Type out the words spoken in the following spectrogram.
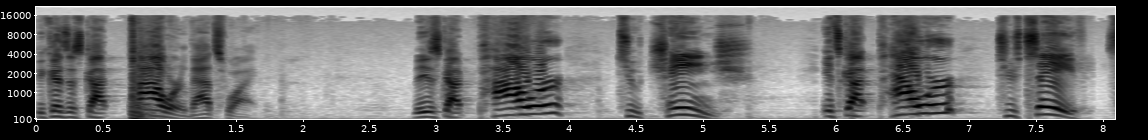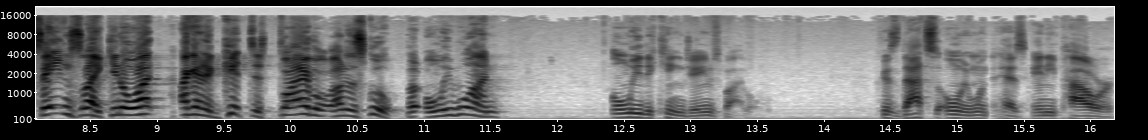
Because it's got power, that's why. It's got power to change. It's got power to save. Satan's like, you know what? I got to get this Bible out of the school. But only one, only the King James Bible. Because that's the only one that has any power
